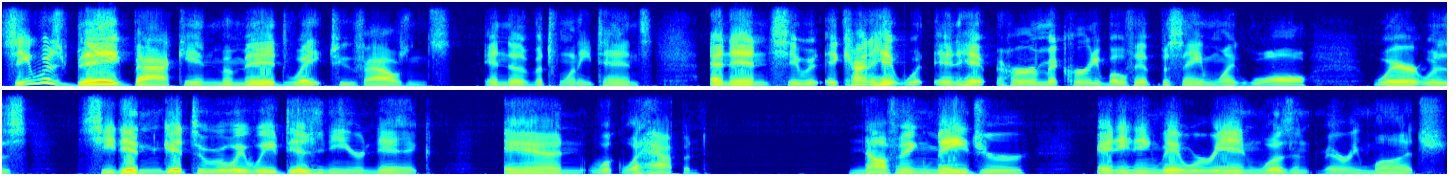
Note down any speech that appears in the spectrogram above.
She was big back in the mid late 2000s, in the, the 2010s, and then she would it kind of hit what and hit her and McCurdy both hit the same like wall, where it was she didn't get to really leave Disney or Nick, and look what happened. Nothing major. Anything they were in wasn't very much.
